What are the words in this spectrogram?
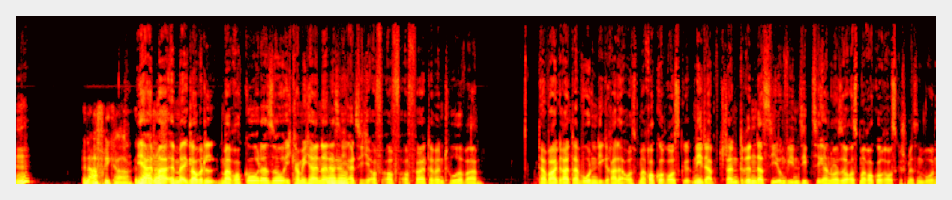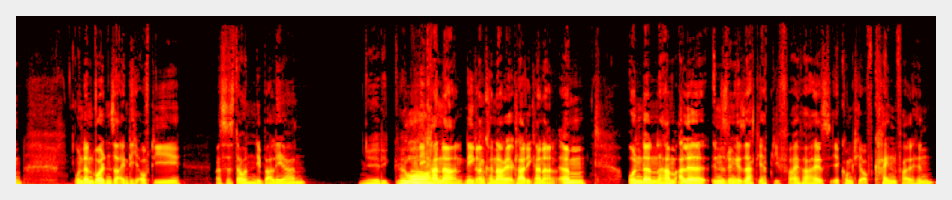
Hm? In Afrika. in ja, immer, Nordafrika. immer, ich glaube Marokko oder so. Ich kann mich erinnern, Ja, dass ja. ich, als ich auf, auf, auf Fuerteventura war, da war gerade, da wurden die gerade aus Marokko rausge... Nee, da stand drin, dass sie irgendwie in den 70ern oder so aus Marokko rausgeschmissen wurden. Und dann wollten sie eigentlich auf die, was ist da unten, die Balearen? Nee, die Ja. Die. Kanaren. Nee, Gran Canaria, klar, die Kanaren. Ähm, und dann haben alle Inseln gesagt, ihr habt die Pfeife heiß, ihr kommt hier auf keinen Fall hin.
